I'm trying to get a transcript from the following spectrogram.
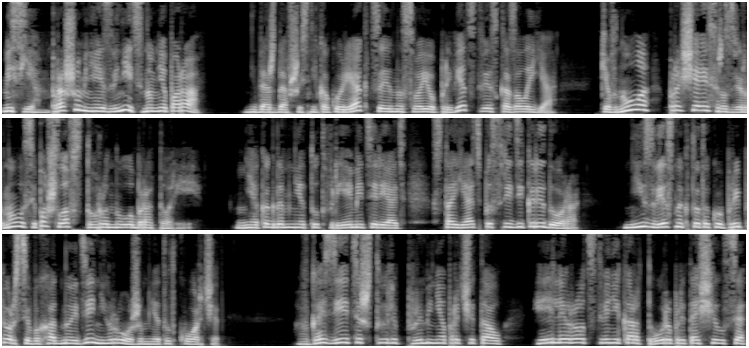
«Месье, прошу меня извинить, но мне пора». Не дождавшись никакой реакции на свое приветствие, сказала я. Кивнула, прощаясь, развернулась и пошла в сторону лаборатории. Некогда мне тут время терять, стоять посреди коридора. Неизвестно, кто такой приперся в выходной день и рожи мне тут корчит. В газете, что ли, про меня прочитал? Или родственник Артура притащился,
